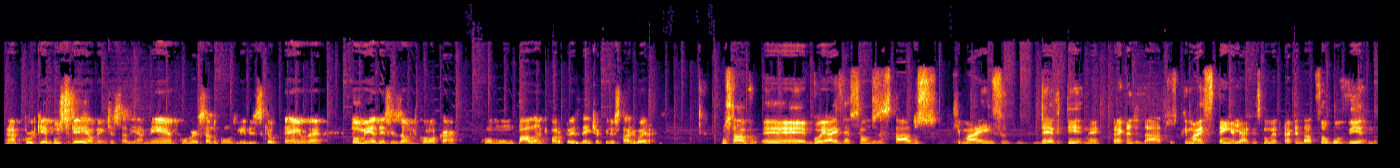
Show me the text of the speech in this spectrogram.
ah, porque busquei realmente esse alinhamento, conversando com os líderes que eu tenho, né? Tomei a decisão de colocar como um palanque para o presidente aqui no estado de Goiás. Gustavo, é, Goiás deve ser um dos estados que mais deve ter, né, pré-candidatos, que mais tem, aliás, nesse momento, pré-candidatos ao governo.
